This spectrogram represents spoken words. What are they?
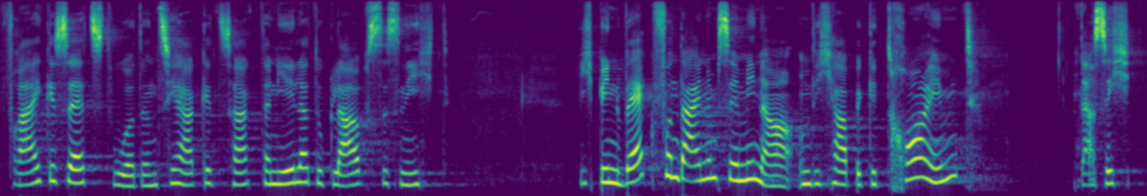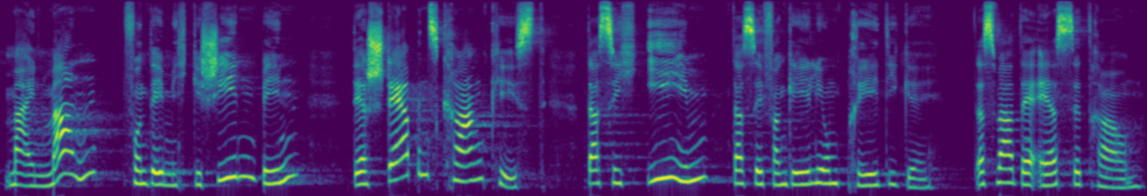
freigesetzt wurde. Und sie hat gesagt, Daniela, du glaubst es nicht ich bin weg von deinem Seminar und ich habe geträumt, dass ich mein Mann, von dem ich geschieden bin, der sterbenskrank ist, dass ich ihm das Evangelium predige. Das war der erste Traum.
